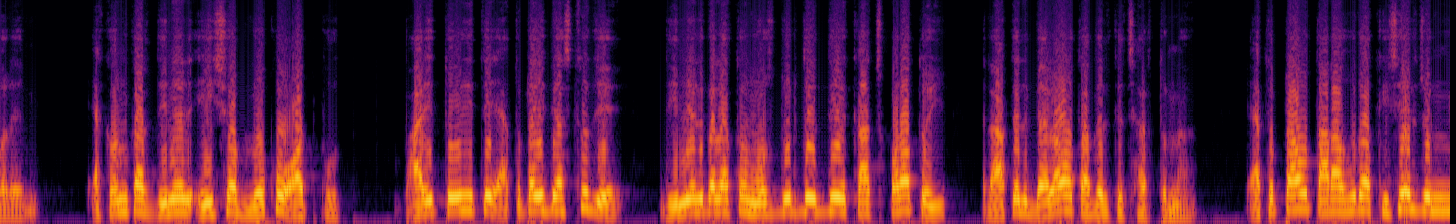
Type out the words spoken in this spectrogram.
করেন? এখনকার দিনের এইসব লোকও অদ্ভুত। বাড়ি তৈরিতে এতটাই ব্যস্ত যে দিনের বেলা তো মজদুরদের দিয়ে কাজ করাতই রাতের বেলাও তাদেরকে ছাড়তো না। এতটাও তাড়াহুড়া কিসের জন্য?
